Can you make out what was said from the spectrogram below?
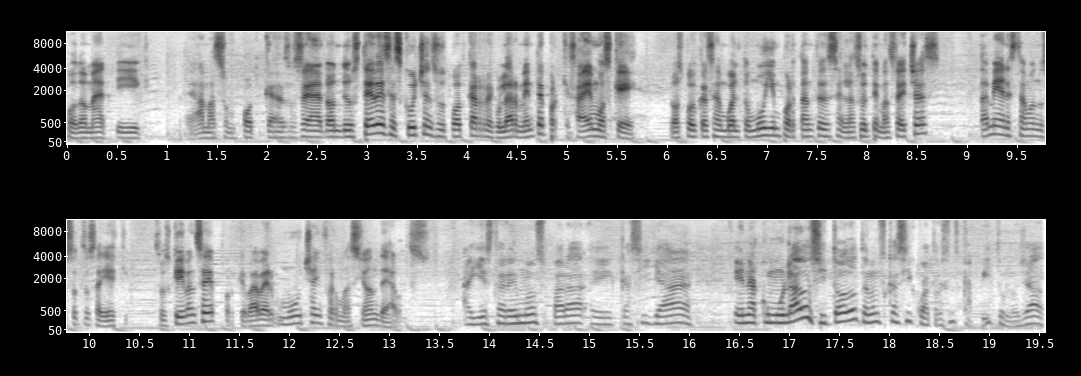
Podomatic, Amazon Podcast, o sea, donde ustedes escuchen sus podcasts regularmente, porque sabemos que los podcasts se han vuelto muy importantes en las últimas fechas también estamos nosotros ahí. Suscríbanse porque va a haber mucha información de autos. Ahí estaremos para eh, casi ya en acumulados y todo, tenemos casi 400 capítulos ya.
